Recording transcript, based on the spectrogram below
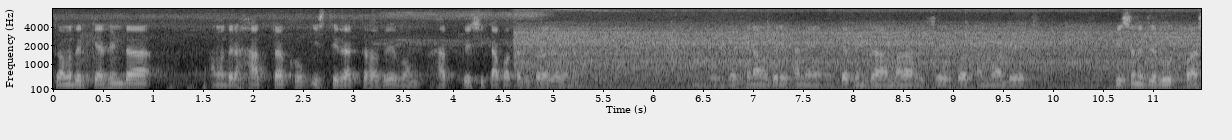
তো আমাদের ক্যাপিনটা আমাদের হাতটা খুব স্থির রাখতে হবে এবং হাত বেশি কাপাকাপি করা যাবে না। দেখেন আমাদের এখানে ক্যাপিনটা মারা হয়েছে। এরপর আমাদের পিছনে যে রুট পাস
